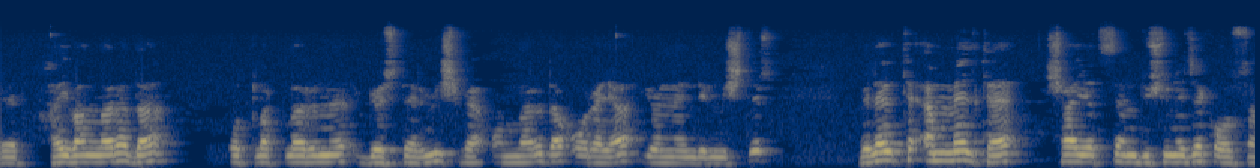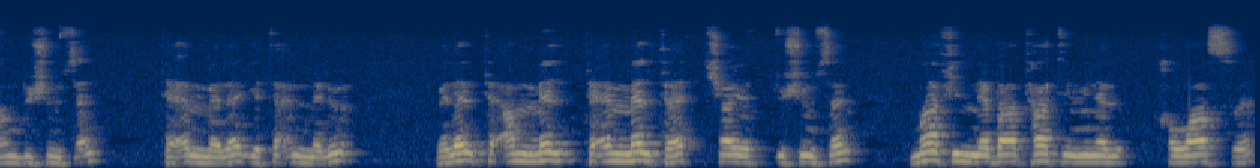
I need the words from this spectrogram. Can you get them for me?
evet, hayvanlara da otlaklarını göstermiş ve onları da oraya yönlendirmiştir. Velev teammelte şayet sen düşünecek olsan, düşünsen teemmele yeteemmelü Velev teammel teemmelte şayet düşünsen ma fil nebatati minel havası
